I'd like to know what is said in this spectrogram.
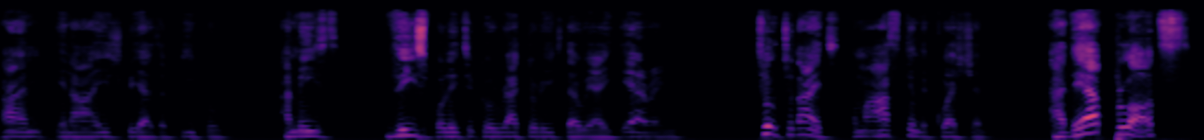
time in our history as a people amidst these political rhetorics that we are hearing. So tonight, I'm asking the question Are there plots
